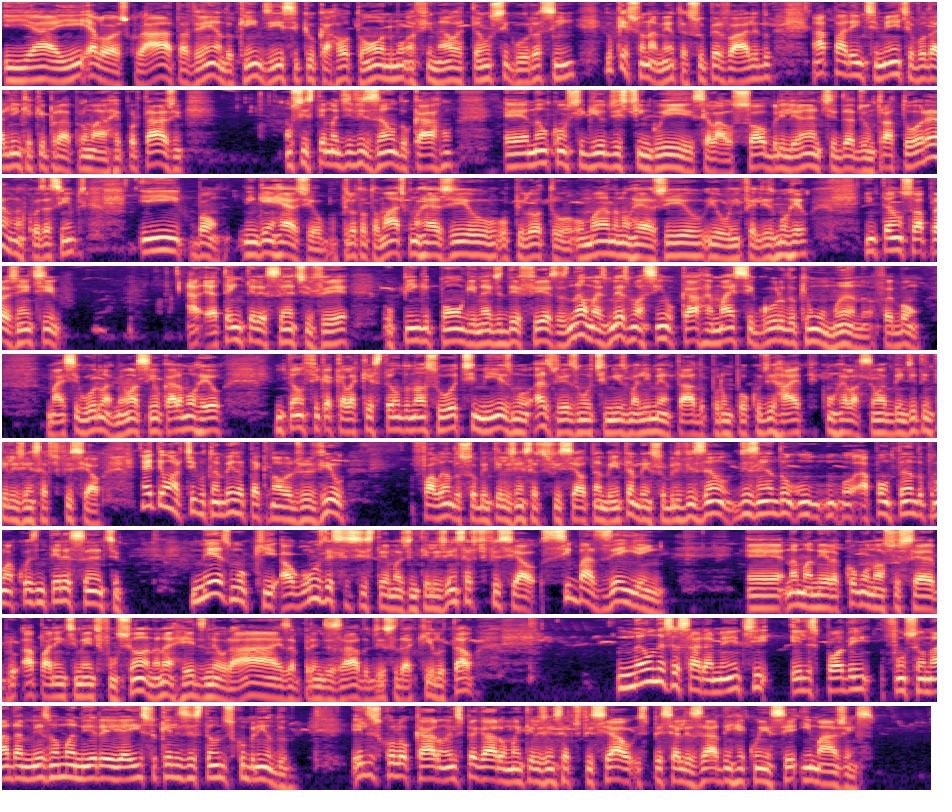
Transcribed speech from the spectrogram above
E aí é lógico, ah, tá vendo? Quem disse que o carro autônomo afinal é tão seguro assim? O questionamento é super válido. Aparentemente, eu vou dar link aqui para uma reportagem. O sistema de visão do carro é, não conseguiu distinguir, sei lá, o sol brilhante da, de um trator, é uma coisa simples. E, bom, ninguém reagiu. O piloto automático não reagiu, o piloto humano não reagiu e o infeliz morreu. Então, só para a gente é até interessante ver o ping-pong né, de defesas. Não, mas mesmo assim o carro é mais seguro do que um humano. Foi bom, mais seguro, mas mesmo assim o cara morreu. Então fica aquela questão do nosso otimismo, às vezes um otimismo alimentado por um pouco de hype com relação à bendita inteligência artificial. Aí tem um artigo também da Technology Review falando sobre inteligência artificial também, também sobre visão, dizendo, um, um, apontando para uma coisa interessante. Mesmo que alguns desses sistemas de inteligência artificial se baseiem é, na maneira como o nosso cérebro aparentemente funciona, né, redes neurais, aprendizado disso, daquilo tal, não necessariamente eles podem funcionar da mesma maneira e é isso que eles estão descobrindo. Eles colocaram, eles pegaram uma inteligência artificial especializada em reconhecer imagens,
